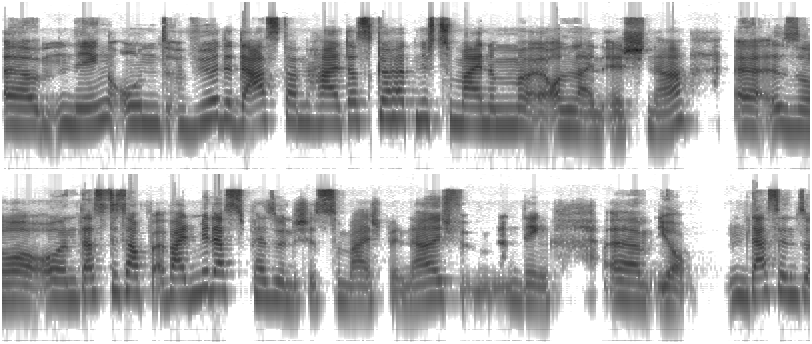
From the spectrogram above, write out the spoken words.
Ähm, Ding und würde das dann halt, das gehört nicht zu meinem äh, Online-Ish, ne? Äh, so, und das ist auch, weil mir das persönlich ist zum Beispiel, ne? Ich, ein Ding. Ähm, ja, das sind so,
